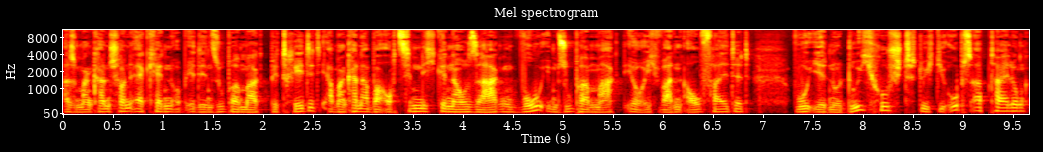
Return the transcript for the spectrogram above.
Also man kann schon erkennen, ob ihr den Supermarkt betretet, man kann aber auch ziemlich genau sagen, wo im Supermarkt ihr euch wann aufhaltet, wo ihr nur durchhuscht durch die Obstabteilung.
